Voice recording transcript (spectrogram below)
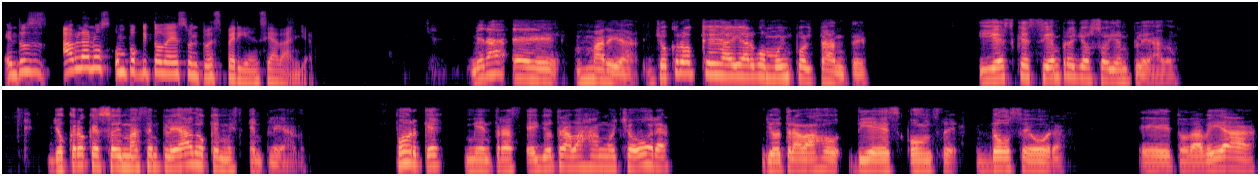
Entonces, háblanos un poquito de eso en tu experiencia, Danger. Mira, eh, María, yo creo que hay algo muy importante y es que siempre yo soy empleado. Yo creo que soy más empleado que mis empleados, porque mientras ellos trabajan ocho horas, yo trabajo 10, 11, 12 horas. Eh, todavía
